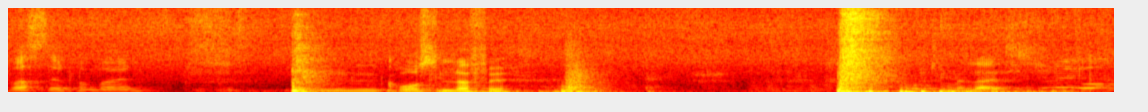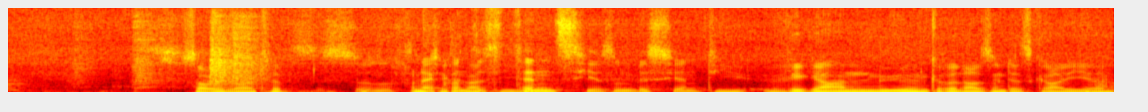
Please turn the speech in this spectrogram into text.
was denn von beiden? einen großen Löffel. Tut mir leid. Sorry Leute, Das ist so von der Sind hier Konsistenz hier so ein bisschen. die, die veganen Mühlengriller sind jetzt gerade hier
